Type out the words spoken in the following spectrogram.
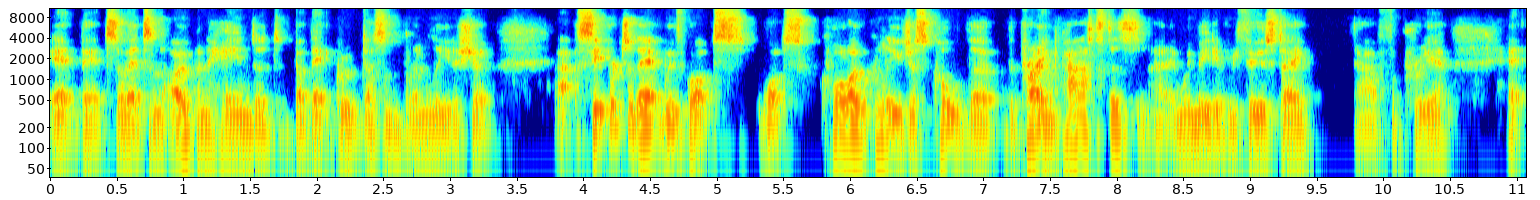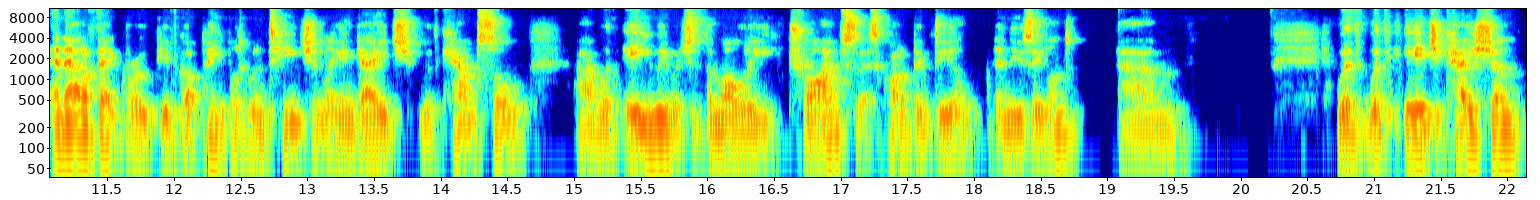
at that. So that's an open-handed, but that group doesn't bring leadership. Uh, separate to that, we've got what's colloquially just called the, the praying pastors, uh, and we meet every Thursday uh, for prayer. And out of that group, you've got people who intentionally engage with council, uh, with iwi, which is the Māori tribe. So that's quite a big deal in New Zealand. Um, with with education,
